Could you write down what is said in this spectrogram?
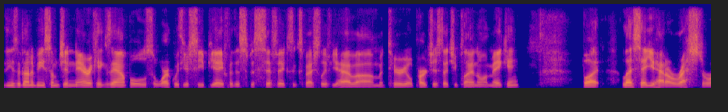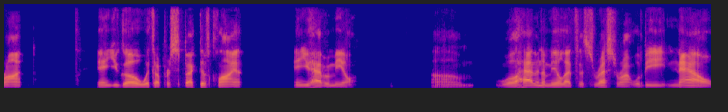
these are going to be some generic examples. Work with your CPA for the specifics, especially if you have a material purchase that you plan on making. But let's say you had a restaurant and you go with a prospective client and you have a meal. Um, well, having a meal at this restaurant will be now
